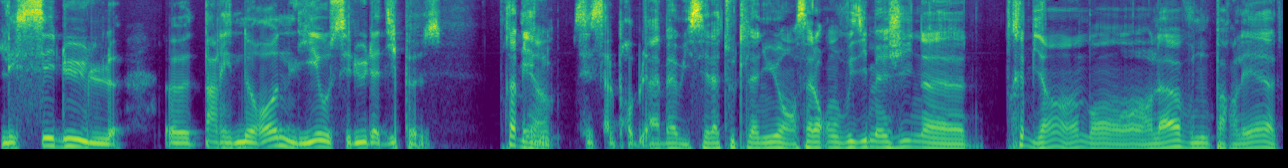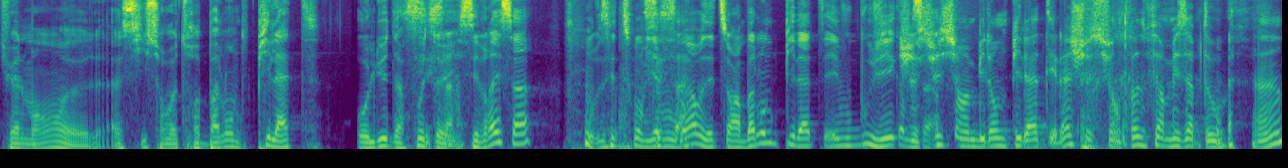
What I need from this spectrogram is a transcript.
les cellules, euh, par les neurones liés aux cellules adipeuses. Très bien. c'est ça le problème. Ah bah oui, c'est là toute la nuance. Alors on vous imagine euh, très bien, hein, là vous nous parlez actuellement euh, assis sur votre ballon de pilates au lieu d'un fauteuil. C'est vrai ça? vous êtes, on vient vous voir, vous êtes sur un ballon de pilates et vous bougez comme je ça. Je suis sur un ballon de pilates et là je suis en train de faire mes abdos, hein,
